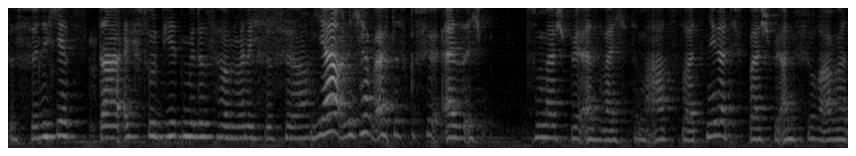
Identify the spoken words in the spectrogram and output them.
das finde ich jetzt, da explodiert mir das Hirn, wenn ich das höre. Ja, und ich habe auch das Gefühl, also ich zum Beispiel, also weil ich jetzt im Arzt so als Negativbeispiel anführe, aber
